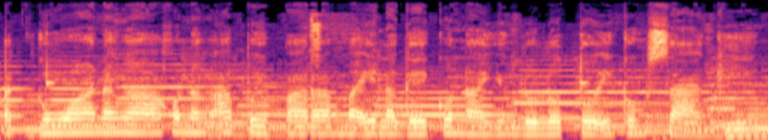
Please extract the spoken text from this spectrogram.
At gumawa na nga ako ng apoy para mailagay ko na yung lulutuin kong saging.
